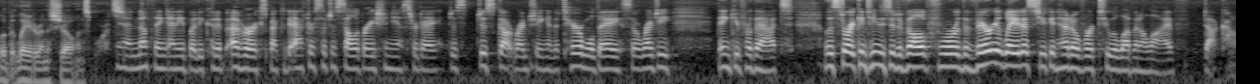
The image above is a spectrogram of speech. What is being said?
little bit later in the show in sports. Yeah, nothing anybody could have ever expected after such a celebration yesterday. Just, just gut wrenching and a terrible day. So, Reggie, thank you for that. The story continues to develop. For the very latest, you can head over to 11alive.com.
